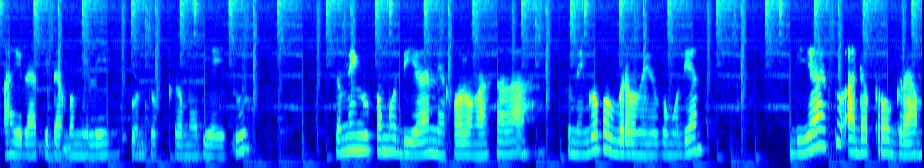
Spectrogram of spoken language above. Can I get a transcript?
akhirnya tidak memilih untuk ke media itu seminggu kemudian ya kalau nggak salah seminggu apa beberapa minggu kemudian dia tuh ada program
